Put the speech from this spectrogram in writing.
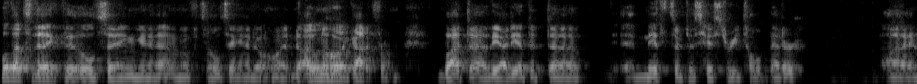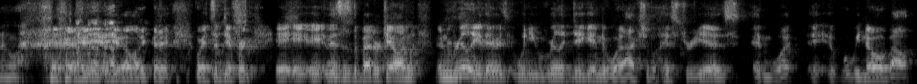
Well, that's the the old saying. Uh, I don't know if it's old saying. I don't know. I don't know who I got it from, but uh, the idea that uh, myths are just history told better. Uh, you know, you know, like the, where it's a different. It, it, this is the better tale, and, and, really, there's when you really dig into what actual history is and what it, what we know about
